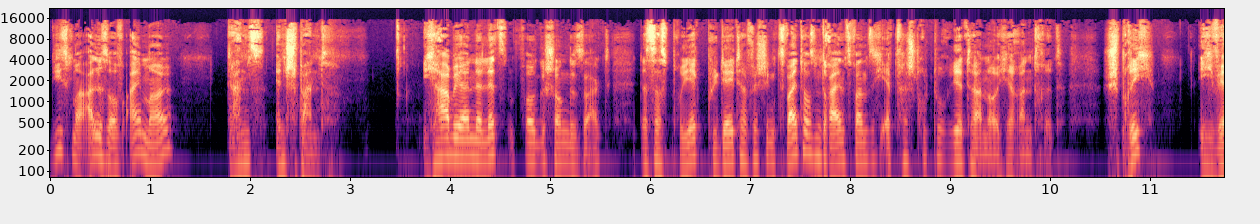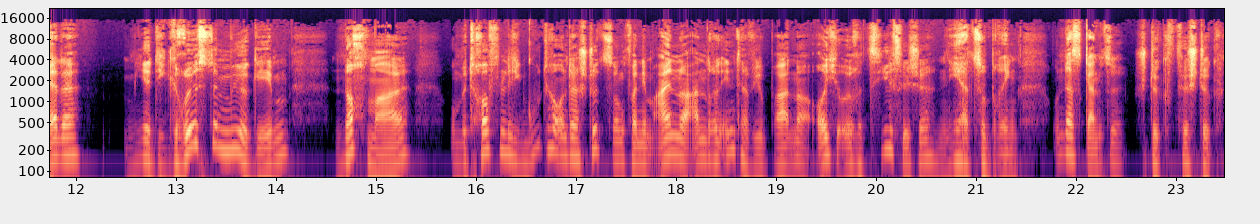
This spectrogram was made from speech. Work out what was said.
diesmal alles auf einmal, ganz entspannt. Ich habe ja in der letzten Folge schon gesagt, dass das Projekt Predator Fishing 2023 etwas strukturierter an euch herantritt. Sprich, ich werde mir die größte Mühe geben, nochmal um mit hoffentlich guter Unterstützung von dem einen oder anderen Interviewpartner euch eure Zielfische näher zu bringen und das Ganze Stück für Stück.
